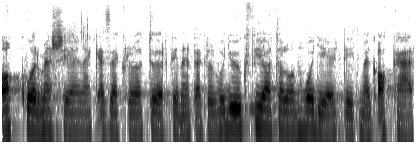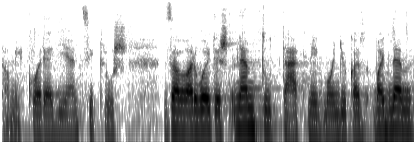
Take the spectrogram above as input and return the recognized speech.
akkor mesélnek ezekről a történetekről, hogy ők fiatalon hogy élték meg akár, amikor egy ilyen ciklus zavar volt, és nem tudták még mondjuk, az, vagy nem,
